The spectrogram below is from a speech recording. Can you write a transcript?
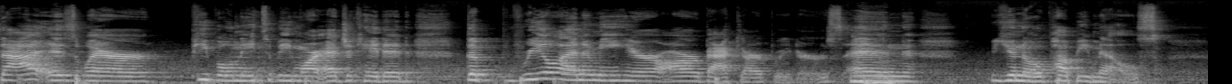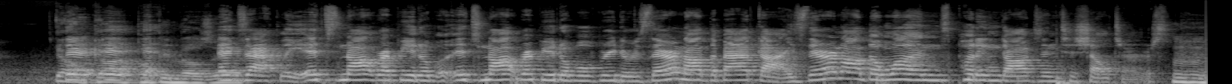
that is where people need to be more educated the real enemy here are backyard breeders and you know puppy mills oh god, it- puppy mills. yeah. Exactly. It's not reputable. It's not reputable breeders. They're not the bad guys. They're not the ones putting dogs into shelters. Mm-hmm.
